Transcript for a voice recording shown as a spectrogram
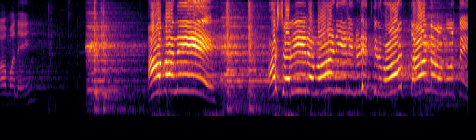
ಆಮನೆ. ಆಮನೆ ಆ ಶರೀರ ವಾಣಿಯಲ್ಲಿ ನಡೆಯುತ್ತಿರುವ ತಾಂಡವ ಮೂರ್ತಿ.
